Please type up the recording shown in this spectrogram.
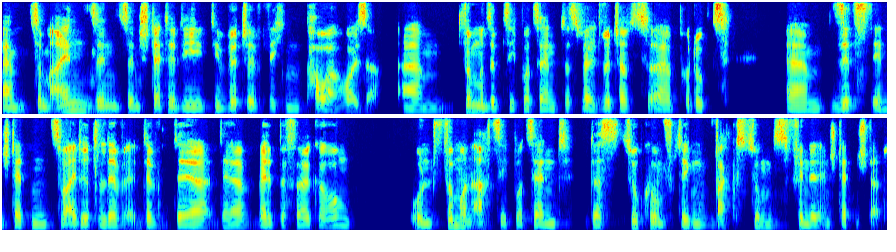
Ähm, zum einen sind, sind Städte die, die wirtschaftlichen Powerhäuser. Ähm, 75 Prozent des Weltwirtschaftsprodukts ähm, sitzt in Städten, zwei Drittel der, der, der Weltbevölkerung und 85 Prozent des zukünftigen Wachstums findet in Städten statt.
